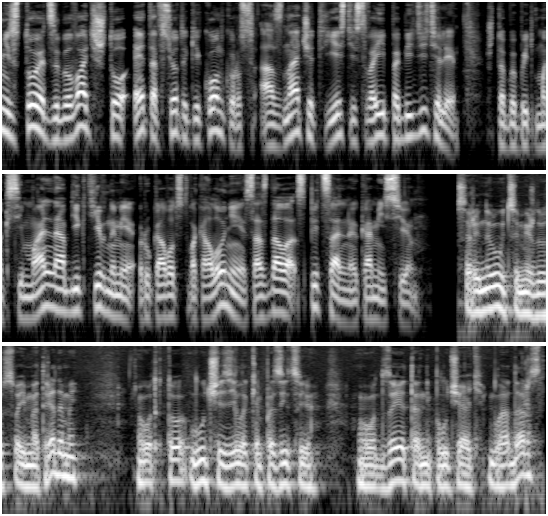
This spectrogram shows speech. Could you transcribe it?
не стоит забывать, что это все-таки конкурс, а значит, есть и свои победители. Чтобы быть максимально объективными, руководство колонии создало специальную комиссию. Соревнуются между своими отрядами, вот, кто лучше сделал композицию. Вот, за это они получают благодарность,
